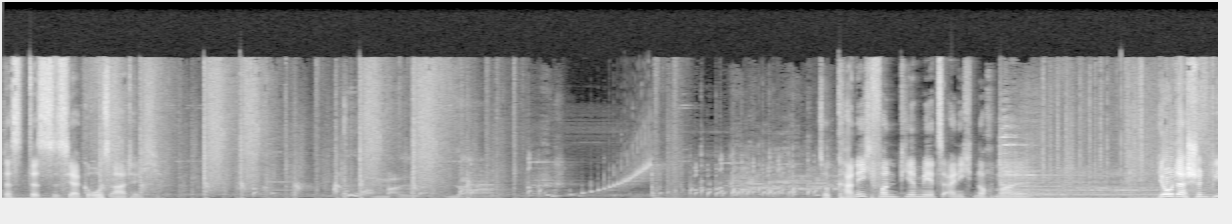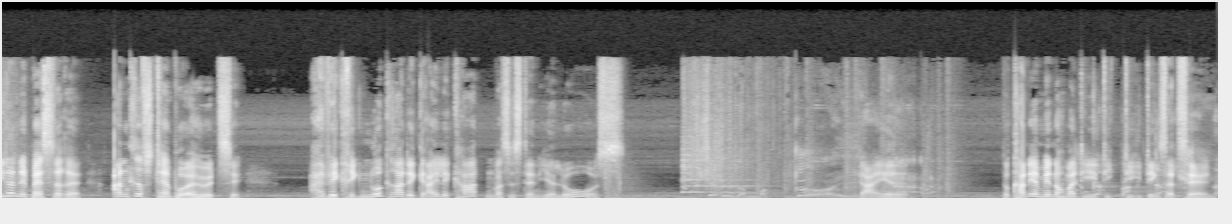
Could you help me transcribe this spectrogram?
Das, das ist ja großartig. So, kann ich von dir mir jetzt eigentlich nochmal... Jo, da ist schon wieder eine bessere. Angriffstempo erhöht sie. Ah, wir kriegen nur gerade geile Karten. Was ist denn hier los? Geil. So, kann er mir nochmal die, die, die Dings erzählen?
